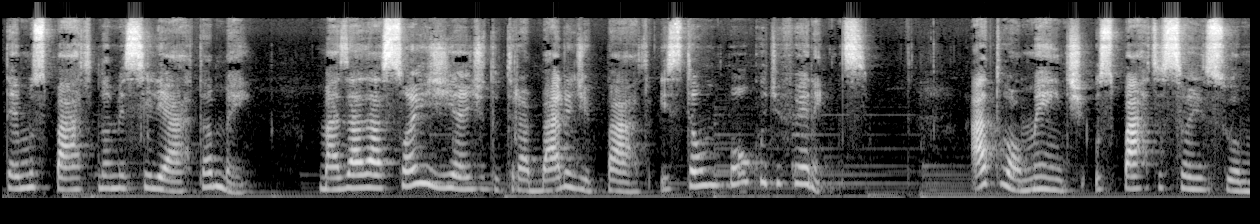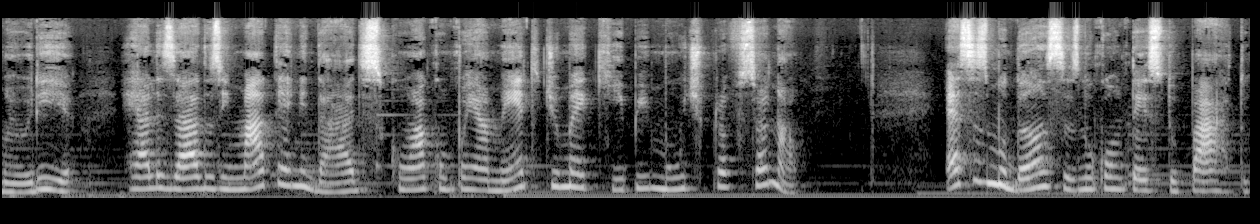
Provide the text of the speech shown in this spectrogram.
temos parto domiciliar também, mas as ações diante do trabalho de parto estão um pouco diferentes. Atualmente, os partos são, em sua maioria, realizados em maternidades com acompanhamento de uma equipe multiprofissional. Essas mudanças no contexto do parto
